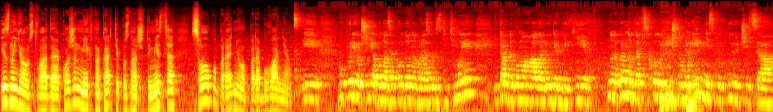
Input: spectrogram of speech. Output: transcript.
із знайомства, де кожен міг на карті позначити місце свого попереднього перебування. І був період, що я була за кордоном разом з дітьми і там допомагала людям, які ну напевно на психологічному рівні спілкуючися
